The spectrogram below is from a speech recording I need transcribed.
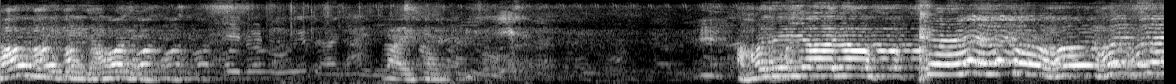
લાવ મને ત્યાં જવા દે. હરિયારો ખેતો હસે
